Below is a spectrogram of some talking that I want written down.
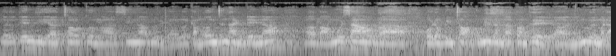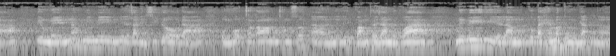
Lời đầu tiên thì ờ, cho cường ờ, xin ờ, gửi lời cảm ơn chân thành đến báo ngôi sao và hội đồng bình chọn cũng như rằng là toàn thể những người mà đã yêu mến Mimi cũng như là gia đình Shido đã ủng hộ cho con trong suốt những quãng thời gian vừa qua. Mimi thì là một cô bé mà cường nhận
